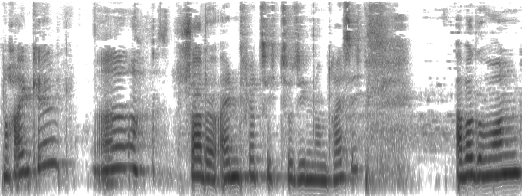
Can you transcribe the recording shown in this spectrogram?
Noch ein Kill? Ah, schade, 41 zu 37. Aber gewonnen.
